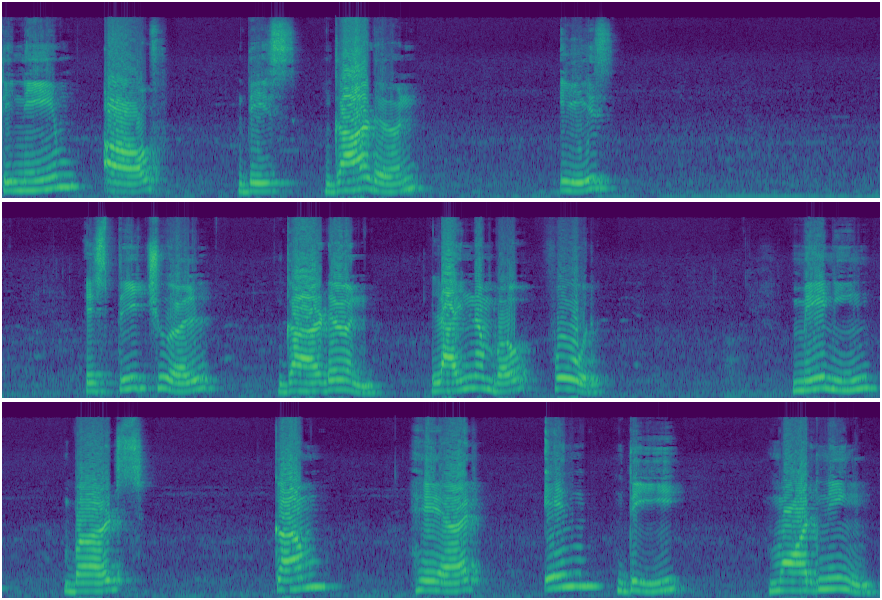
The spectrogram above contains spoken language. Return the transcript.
The name of this garden is spiritual garden line number 4 many birds come here in the morning.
